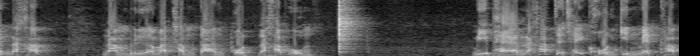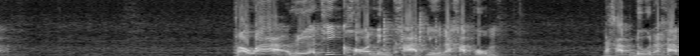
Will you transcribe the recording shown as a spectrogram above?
พนะครับนำเรือมาทำการกดนะครับผม มีแผนนะครับจะใช้โคนกินเม็ดครับ เพราะว่าเรือที่คอหนึ่งขาดอยู่นะครับผมนะครับดูนะครับ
